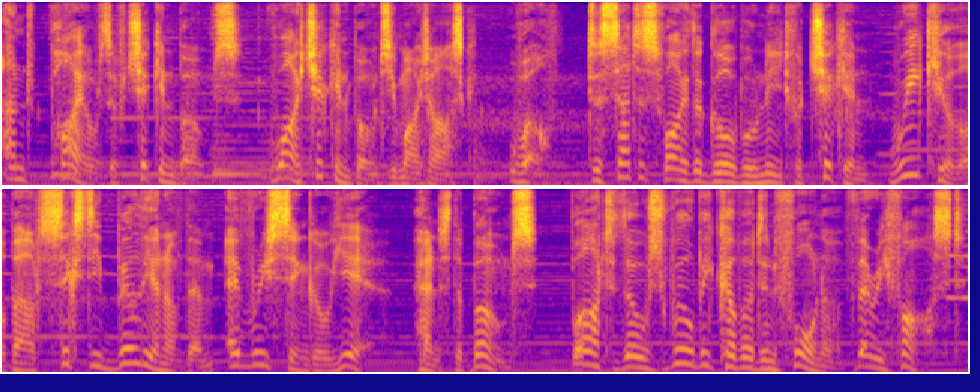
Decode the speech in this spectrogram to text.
and piles of chicken bones. Why chicken bones, you might ask? Well, to satisfy the global need for chicken, we kill about 60 billion of them every single year, hence the bones. But those will be covered in fauna very fast.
